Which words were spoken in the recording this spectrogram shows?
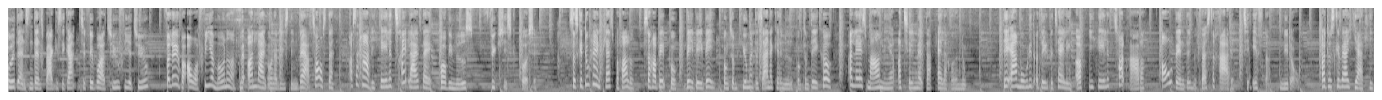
Uddannelsen den sparkes i gang til februar 2024, forløber over fire måneder med online undervisning hver torsdag, og så har vi hele tre live-dage, hvor vi mødes fysisk også. Så skal du have en plads på holdet, så hop ind på www.humandesignacademiet.dk og læs meget mere og tilmeld dig allerede nu. Det er muligt at dele betalingen op i hele 12 rater og vente med første rate til efter nytår. Og du skal være hjertelig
